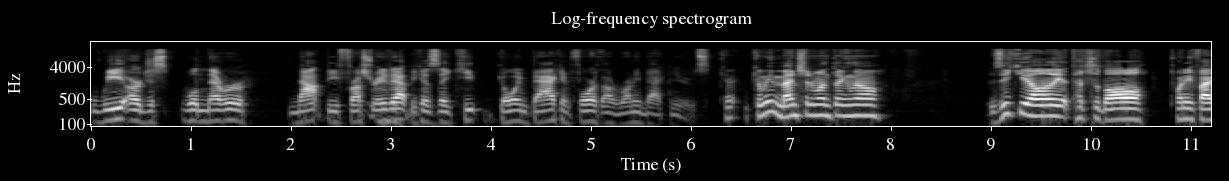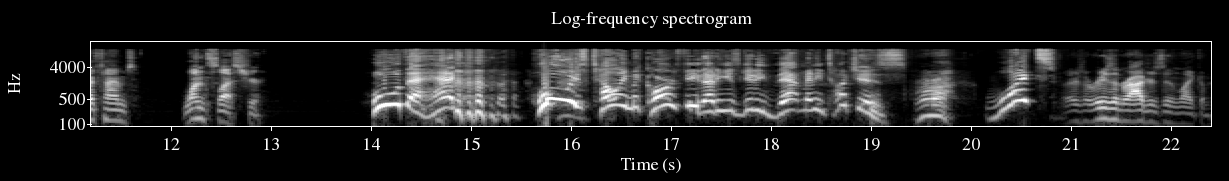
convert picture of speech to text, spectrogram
we are just will never not be frustrated mm-hmm. at because they keep going back and forth on running back news. Can, can we mention one thing though? Ezekiel Elliott touched the ball 25 times once last year. Who the heck? who is telling McCarthy that he's getting that many touches? What? There's a reason Rodgers didn't like him.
